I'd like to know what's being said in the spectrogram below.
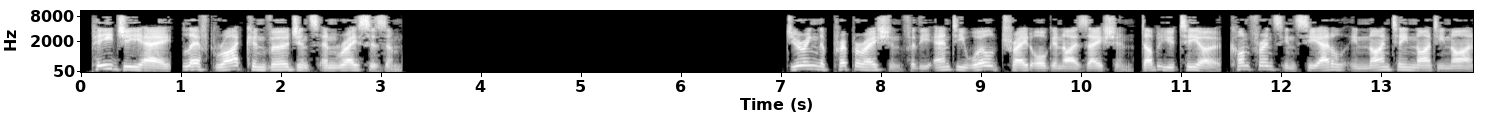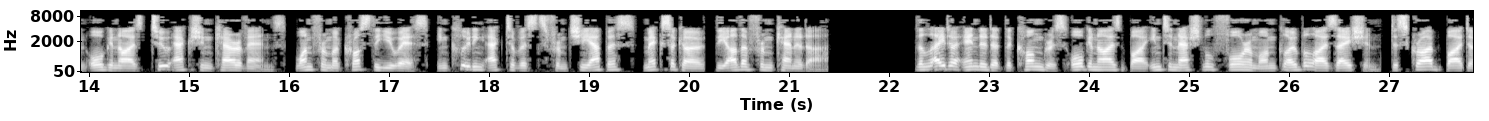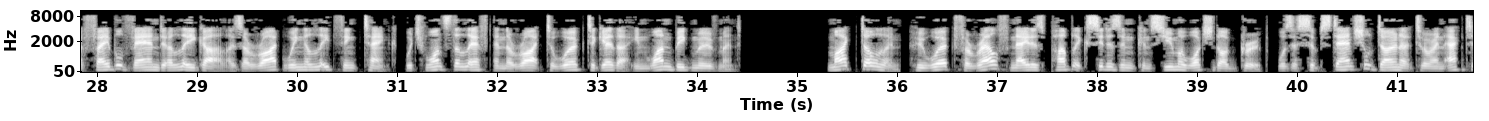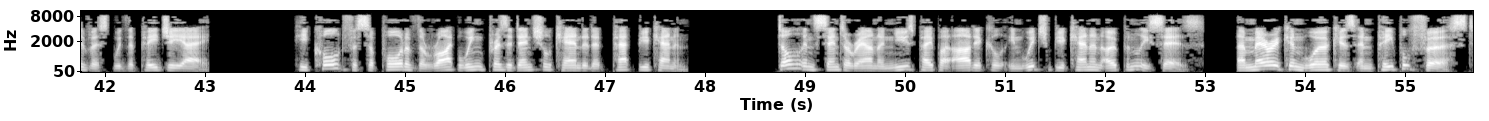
PGA, left-right convergence and racism During the preparation for the Anti-World Trade Organization (WTO) conference in Seattle in 1999 organized two action caravans, one from across the US, including activists from Chiapas, Mexico, the other from Canada. The later ended at the Congress organized by International Forum on Globalization, described by de Fabel van de illegaal as a right-wing elite think tank, which wants the left and the right to work together in one big movement. Mike Dolan, who worked for Ralph Nader's Public Citizen Consumer Watchdog Group, was a substantial donor to an activist with the PGA. He called for support of the right-wing presidential candidate Pat Buchanan. Dolan sent around a newspaper article in which Buchanan openly says, "'American workers and people first."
